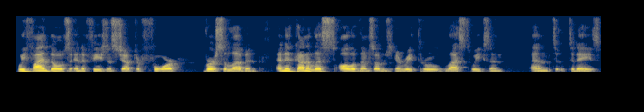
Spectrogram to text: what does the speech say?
we find those in Ephesians chapter 4, verse 11. And it kind of lists all of them. So I'm just going to read through last week's and, and t- today's.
